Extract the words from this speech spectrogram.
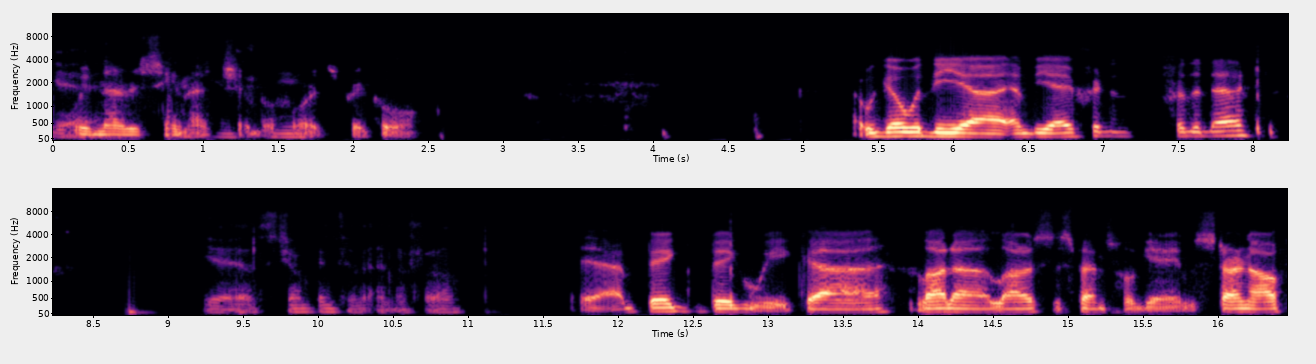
Yeah, we've never seen that shit before. It's pretty cool. We go with the uh, NBA for the for the day. yeah. Let's jump into the NFL. Yeah, big big week. Uh, a lot of a lot of suspenseful games. Starting off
